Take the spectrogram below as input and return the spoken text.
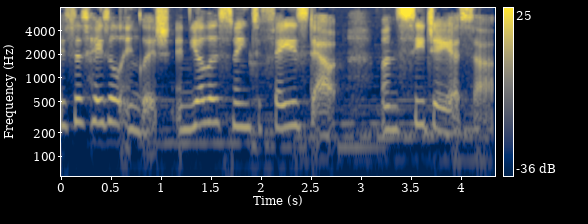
This is Hazel English, and you're listening to Phased Out on CJSR.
